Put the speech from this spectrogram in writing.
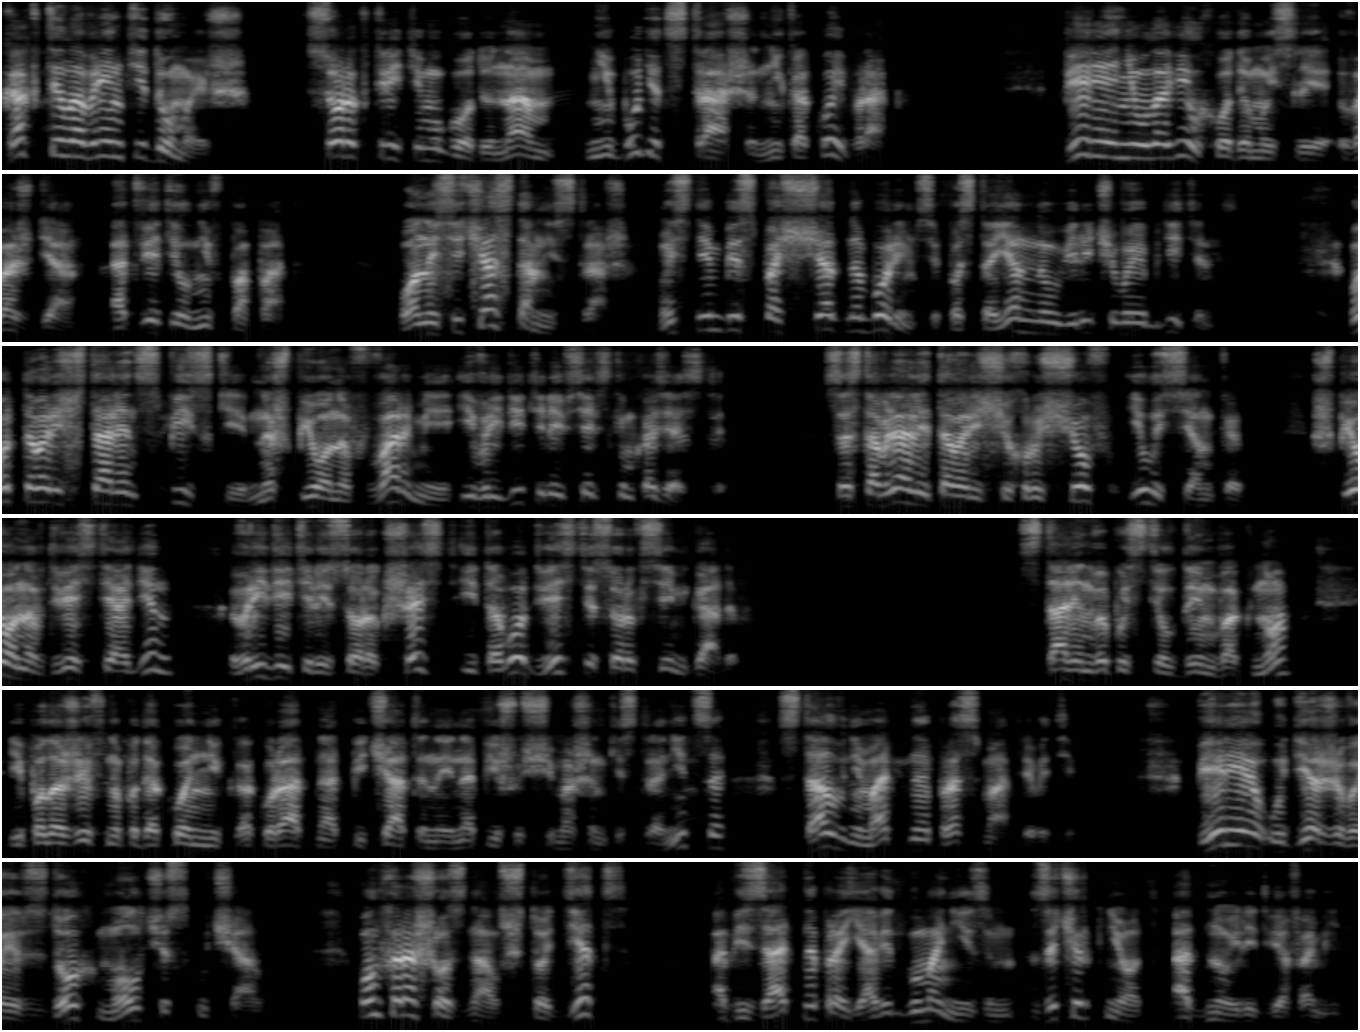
Как ты, Лаврентий, думаешь, к 43-му году нам не будет страшен никакой враг? Берия не уловил хода мысли вождя, ответил не в попад. Он и сейчас нам не страшен. Мы с ним беспощадно боремся, постоянно увеличивая бдительность. Вот товарищ Сталин списки на шпионов в армии и вредителей в сельском хозяйстве. Составляли товарищи Хрущев и Лысенко. Шпионов 201, вредителей 46, и того 247 гадов. Сталин выпустил дым в окно и, положив на подоконник аккуратно отпечатанные на пишущей машинке страницы, стал внимательно просматривать их. Берия, удерживая вздох, молча скучал. Он хорошо знал, что дед обязательно проявит гуманизм, зачеркнет одну или две фамилии.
